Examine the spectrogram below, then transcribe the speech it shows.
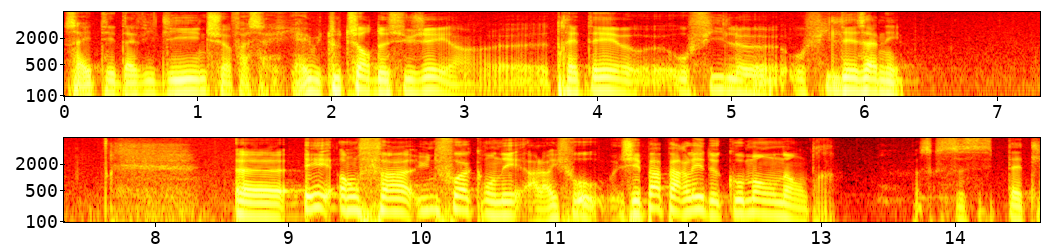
ça a été David Lynch. Enfin, il y a eu toutes sortes de sujets hein, traités au fil des années. Euh, et enfin, une fois qu'on est... Alors il faut... J'ai pas parlé de comment on entre, parce que c'est peut-être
